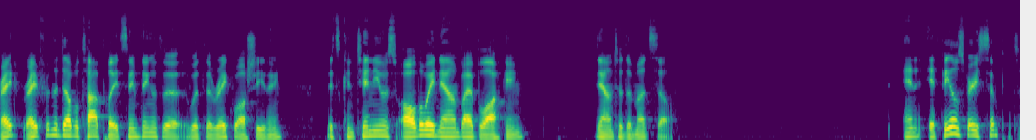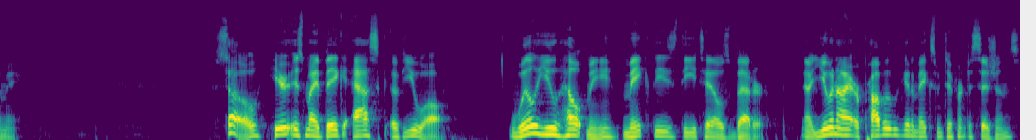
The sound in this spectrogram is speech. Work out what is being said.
right? Right from the double top plate. Same thing with the with the rake wall sheathing. It's continuous all the way down by blocking down to the mud sill. And it feels very simple to me. So here is my big ask of you all. Will you help me make these details better? Now, you and I are probably going to make some different decisions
